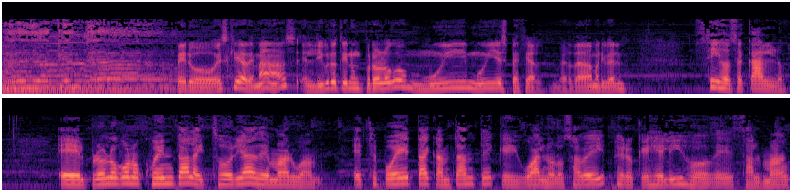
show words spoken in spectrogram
Ella quien pero es que además el libro tiene un prólogo muy, muy especial, ¿verdad, Maribel? Sí, José Carlos. El prólogo nos cuenta la historia de Marwan, este poeta y cantante que igual no lo sabéis, pero que es el hijo de Salman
